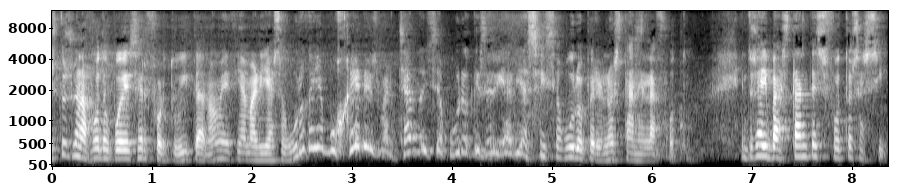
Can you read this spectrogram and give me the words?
esto es una foto, puede ser fortuita, ¿no? Me decía María, seguro que hay mujeres marchando y seguro que ese día había sí, seguro, pero no están en la foto. Entonces hay bastantes fotos así.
